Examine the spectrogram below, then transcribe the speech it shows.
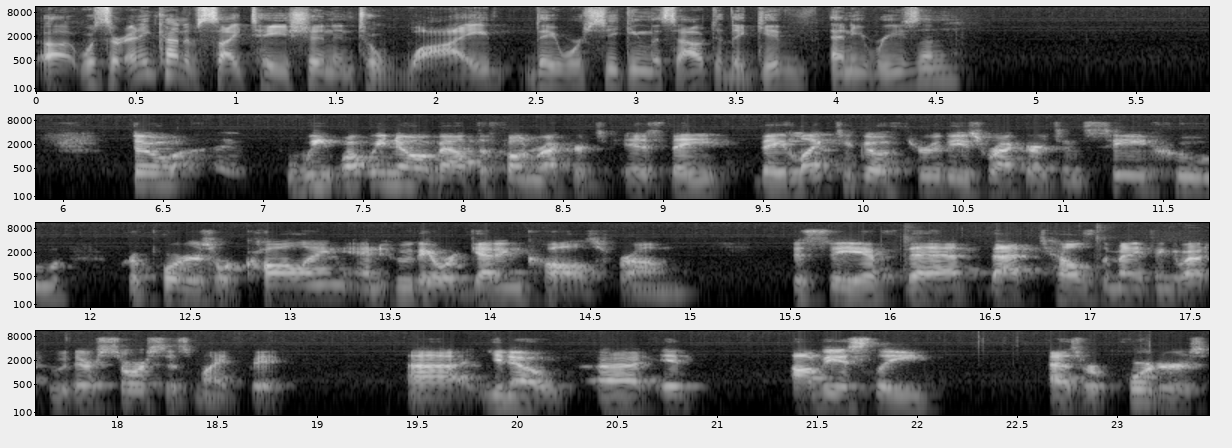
uh, was there any kind of citation into why they were seeking this out? Did they give any reason? So we, what we know about the phone records is they, they like to go through these records and see who reporters were calling and who they were getting calls from to see if that, that tells them anything about who their sources might be. Uh, you know, uh, it obviously, as reporters,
